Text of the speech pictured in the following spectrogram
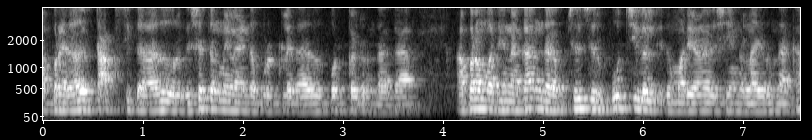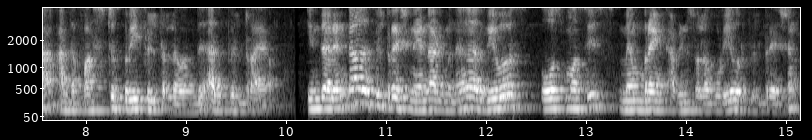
அப்புறம் ஏதாவது டாக்ஸிக் அதாவது ஒரு விஷத்தன்மை வாய்ந்த பொருட்கள் ஏதாவது பொருட்கள் இருந்தாக்கா அப்புறம் பார்த்தீங்கன்னாக்கா அந்த சிறு சிறு பூச்சிகள் இது மாதிரியான விஷயங்கள்லாம் இருந்தாக்கா அந்த ஃபர்ஸ்ட் ப்ரீ ஃபில்டர்ல வந்து அது ஃபில்டர் ஆயிரும். இந்த ரெண்டாவது ஃபில்ட்ரேஷன் என்ன அப்படின்னு ரிவர்ஸ் ஓஸ்மோசிஸ் மெம்பரைன் அப்படின்னு சொல்லக்கூடிய ஒரு ஃபில்ட்ரேஷன்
